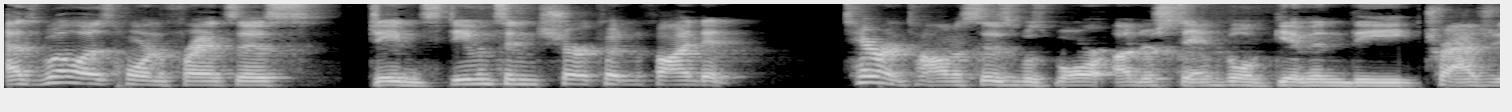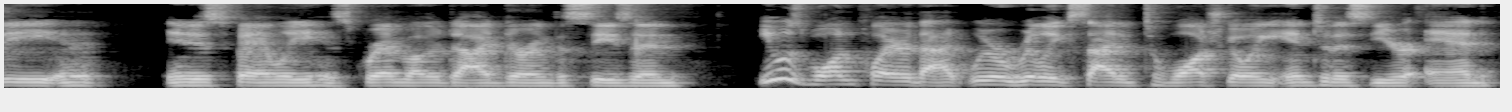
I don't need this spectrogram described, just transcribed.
As well as Horn Francis, Jaidyn Stephenson sure couldn't find it. Tarryn Thomas's was more understandable given the tragedy in, in his family. His grandmother died during the season. He was one player that we were really excited to watch going into this year and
